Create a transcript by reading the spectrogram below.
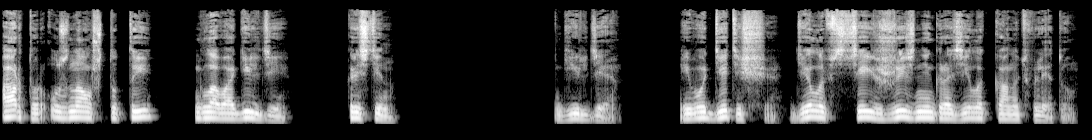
Артур узнал, что ты глава гильдии. Кристин». Гильдия. Его детище, дело всей жизни грозило кануть в лету.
